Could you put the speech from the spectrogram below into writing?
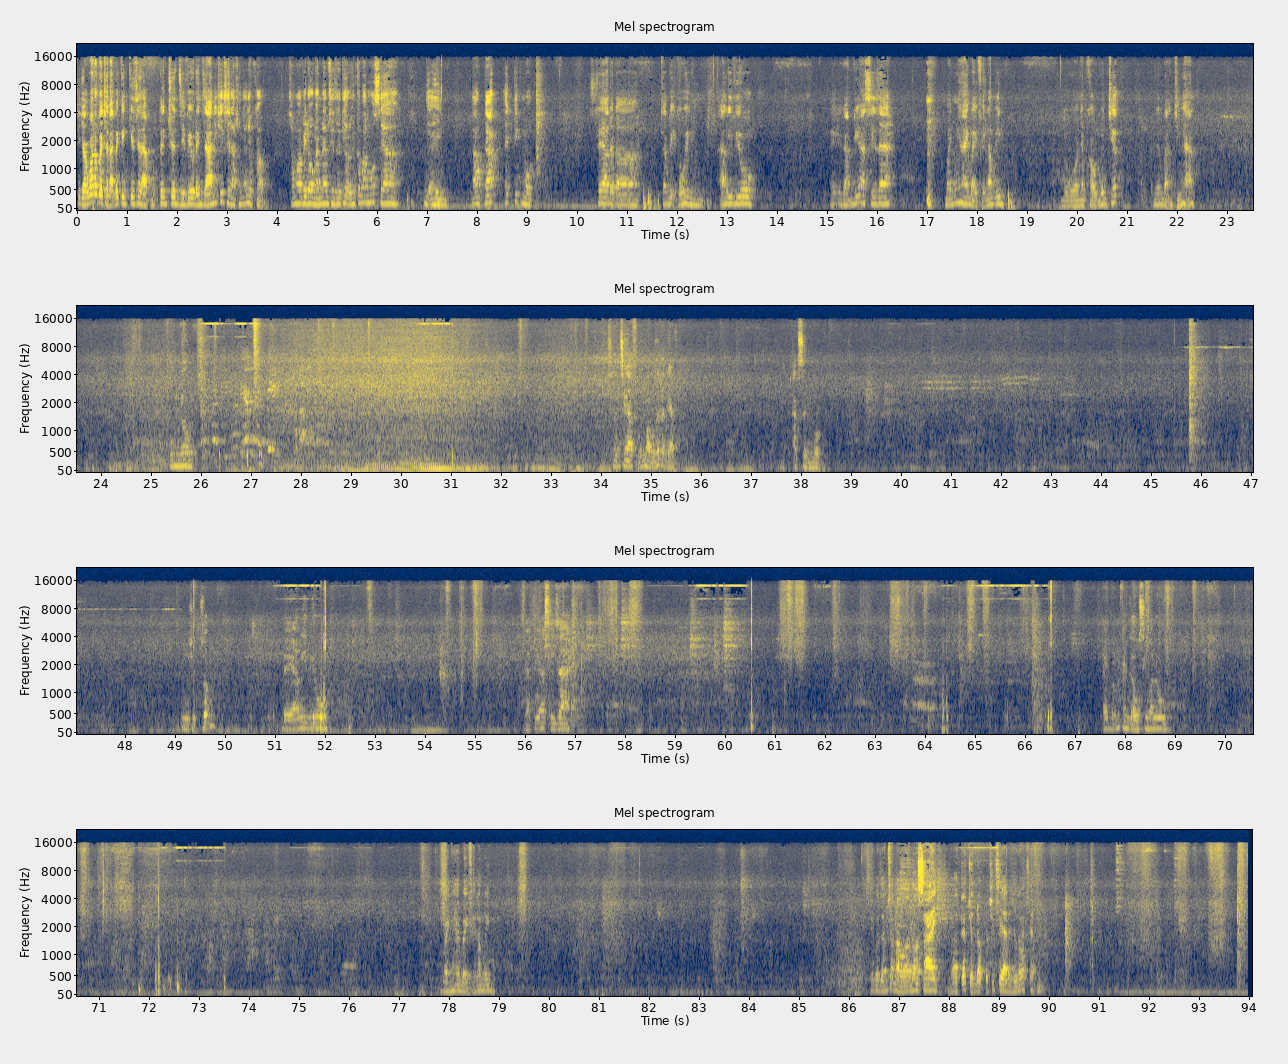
Xin chào các bác đã quay trở lại với kênh Kiên xe đạp, một kênh chuyên review đánh giá những chiếc xe đạp trong nhãn nhập khẩu. Trong à, video ngày hôm nay em xin giới thiệu đến các bác mẫu xe địa hình Tao Cát XT1. Xe được uh, trang bị cấu hình Alivio, Đấy, gạt đĩa Seiza, bánh 27,5 inch, đồ nhập khẩu nguyên chiếc, nguyên bản chính hãng, khung nhôm. Sơn xe phối màu rất là đẹp. Action 1 đùi trục rỗng. Đề alivio gạt đĩa xì ra. Thanh dầu Shimano. Vành 27,5 inch. Thế và giám sát vào à, đo size và test chuyển động của chiếc xe để cho các bác xem.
